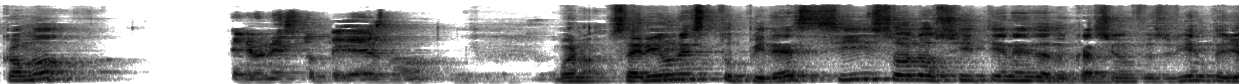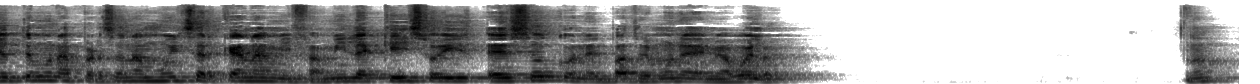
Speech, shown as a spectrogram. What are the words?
¿Cómo? Sería una estupidez, ¿no? Bueno, sería una estupidez si solo si tienes la educación suficiente. Yo tengo una persona muy cercana a mi familia que hizo eso con el patrimonio de mi abuelo. ¿No?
